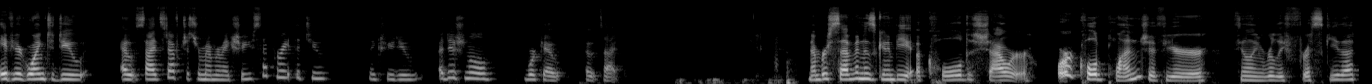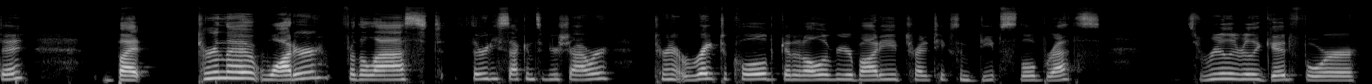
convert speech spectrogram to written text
if you're going to do outside stuff, just remember make sure you separate the two. Make sure you do additional workout outside. Number seven is going to be a cold shower or a cold plunge if you're feeling really frisky that day. But turn the water for the last 30 seconds of your shower, turn it right to cold, get it all over your body. Try to take some deep, slow breaths. It's really, really good for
